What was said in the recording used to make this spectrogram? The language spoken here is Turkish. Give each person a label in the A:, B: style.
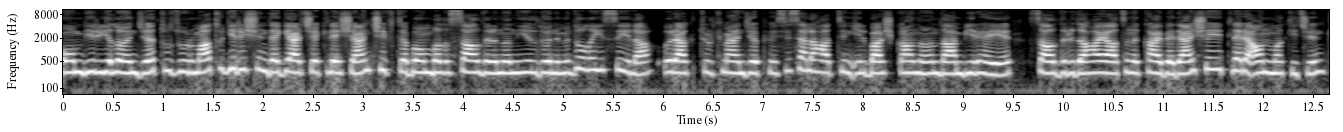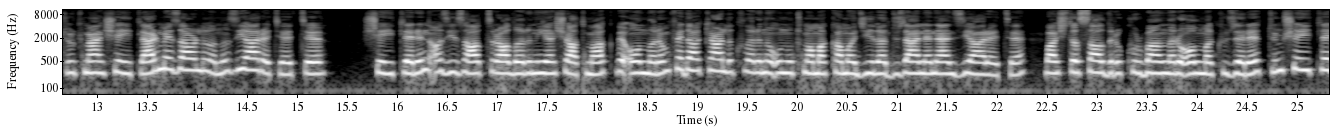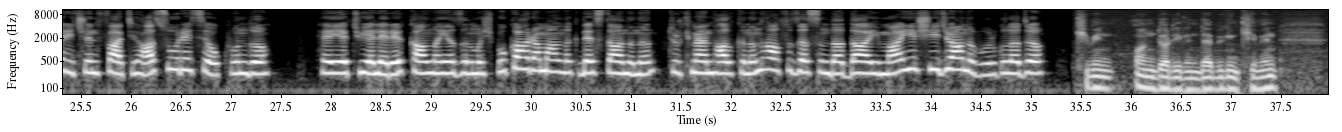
A: 11 yıl önce Tuzurmatu girişinde gerçekleşen çifte bombalı saldırının yıl dönümü dolayısıyla Irak Türkmen Cephesi Selahattin İl Başkanlığından bir heyet saldırıda hayatını kaybeden şehitleri anmak için Türkmen Şehitler Mezarlığı'nı ziyaret etti. Şehitlerin aziz hatıralarını yaşatmak ve onların fedakarlıklarını unutmamak amacıyla düzenlenen ziyarete, başta saldırı kurbanları olmak üzere tüm şehitler için Fatiha suresi okundu. Heyet üyeleri kanla yazılmış bu kahramanlık destanının Türkmen halkının hafızasında daima yaşayacağını vurguladı.
B: 2014 yılında bugün kimin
